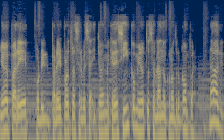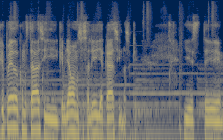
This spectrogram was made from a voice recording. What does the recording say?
yo me paré por ir, para ir por otra cerveza y todavía me quedé cinco minutos hablando con otro compa. No, que qué pedo, ¿cómo estás? Y que ya vamos a salir ya casi, no sé qué. Y este...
